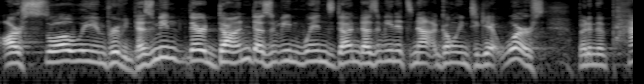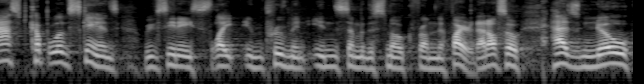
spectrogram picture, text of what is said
are slowly improving. Doesn't mean they're done, doesn't mean wind's done, doesn't mean it's not going to get worse. But in the past couple of scans, we've seen a slight improvement in some of the smoke from the fire. That also has no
